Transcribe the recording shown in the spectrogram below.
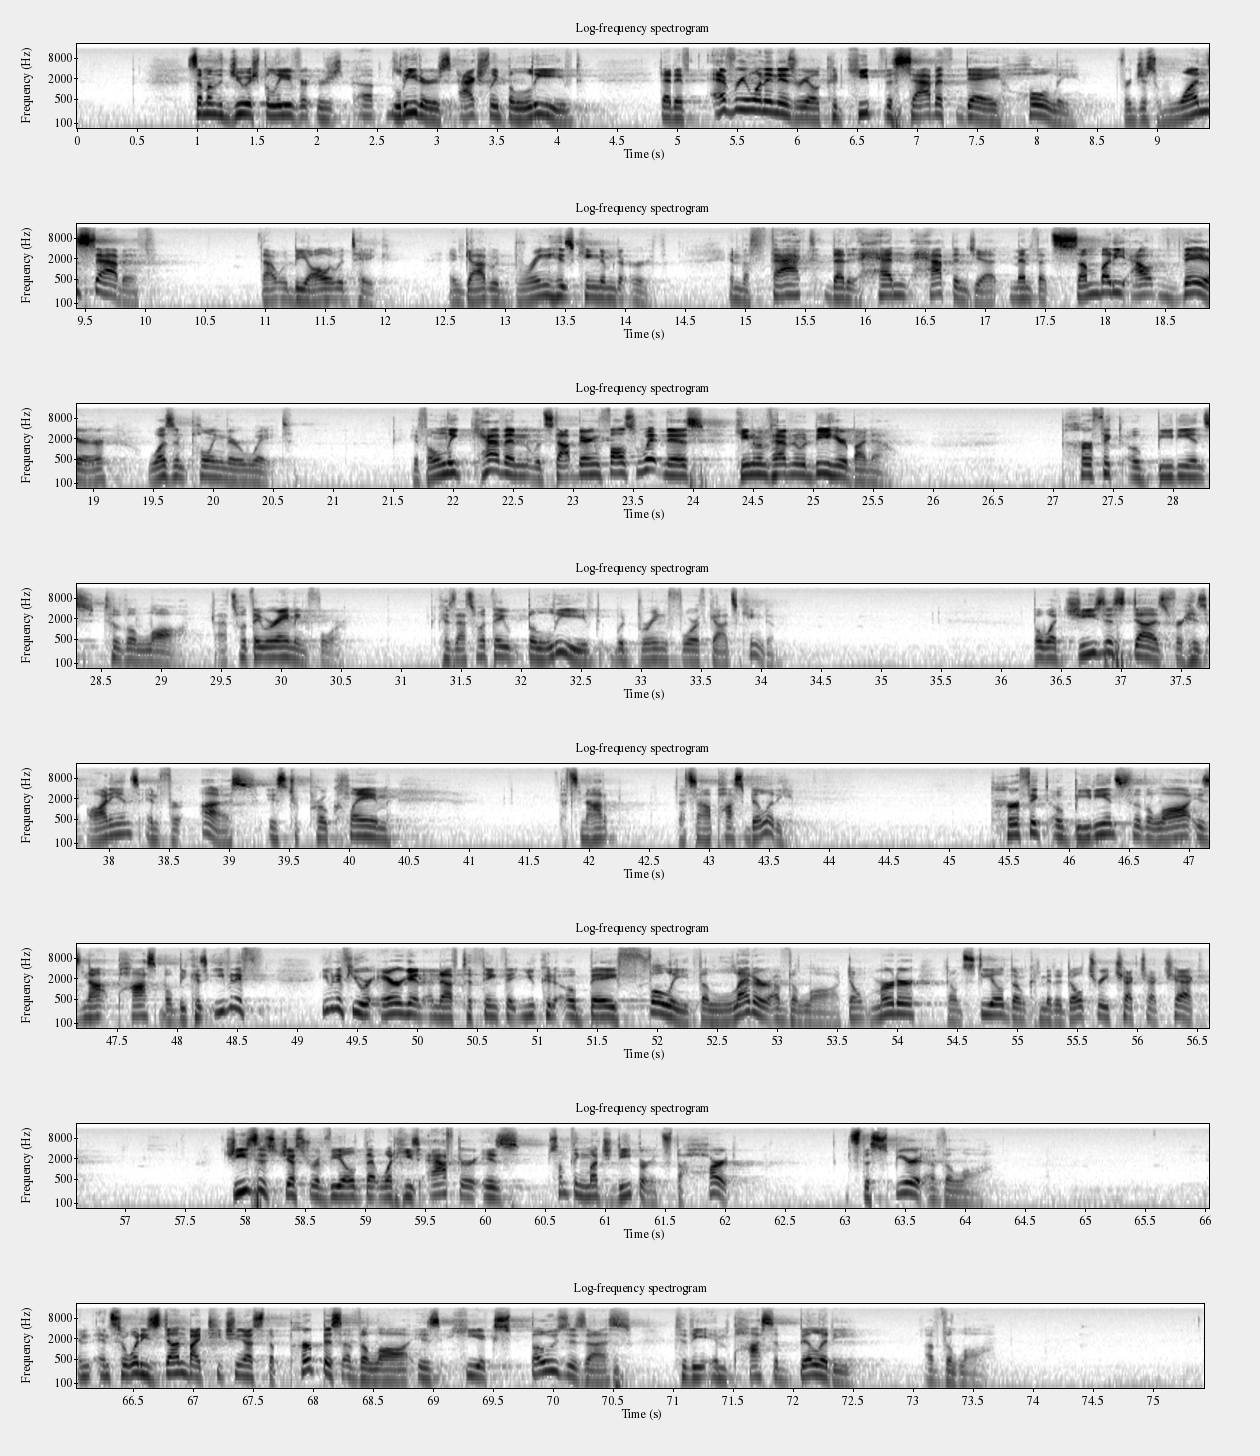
Some of the Jewish believers, uh, leaders actually believed that if everyone in Israel could keep the Sabbath day holy for just one Sabbath, that would be all it would take and God would bring his kingdom to earth. And the fact that it hadn't happened yet meant that somebody out there wasn't pulling their weight. If only Kevin would stop bearing false witness, kingdom of heaven would be here by now. Perfect obedience to the law. That's what they were aiming for. Because that's what they believed would bring forth God's kingdom. But what Jesus does for his audience and for us is to proclaim that's not that's not a possibility. Perfect obedience to the law is not possible because even if, even if you were arrogant enough to think that you could obey fully the letter of the law don't murder, don't steal, don't commit adultery, check, check, check. Jesus just revealed that what he's after is something much deeper. It's the heart, it's the spirit of the law. And, and so, what he's done by teaching us the purpose of the law is he exposes us to the impossibility of the law.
